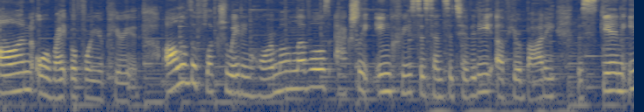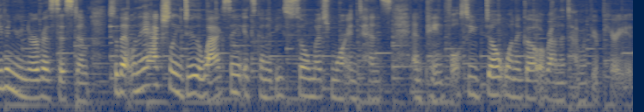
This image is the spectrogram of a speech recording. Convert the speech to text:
on or right before your period. All of the fluctuating hormone levels actually increase the sensitivity of your body, the skin, even your nervous system, so that when they actually do the waxing, it's gonna be so much more intense and painful. So you don't wanna go around the time of your period.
